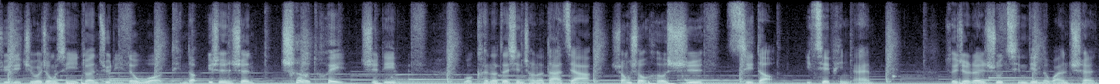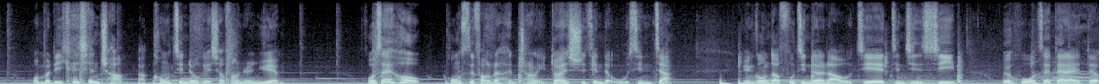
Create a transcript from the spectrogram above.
距离指挥中心一段距离的我，听到一声声撤退指令。我看到在现场的大家双手合十，祈祷一切平安。随着人数清点的完成，我们离开现场，把空间留给消防人员。火灾后，公司放了很长一段时间的无薪假，员工到附近的老街静静息为火灾带来的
